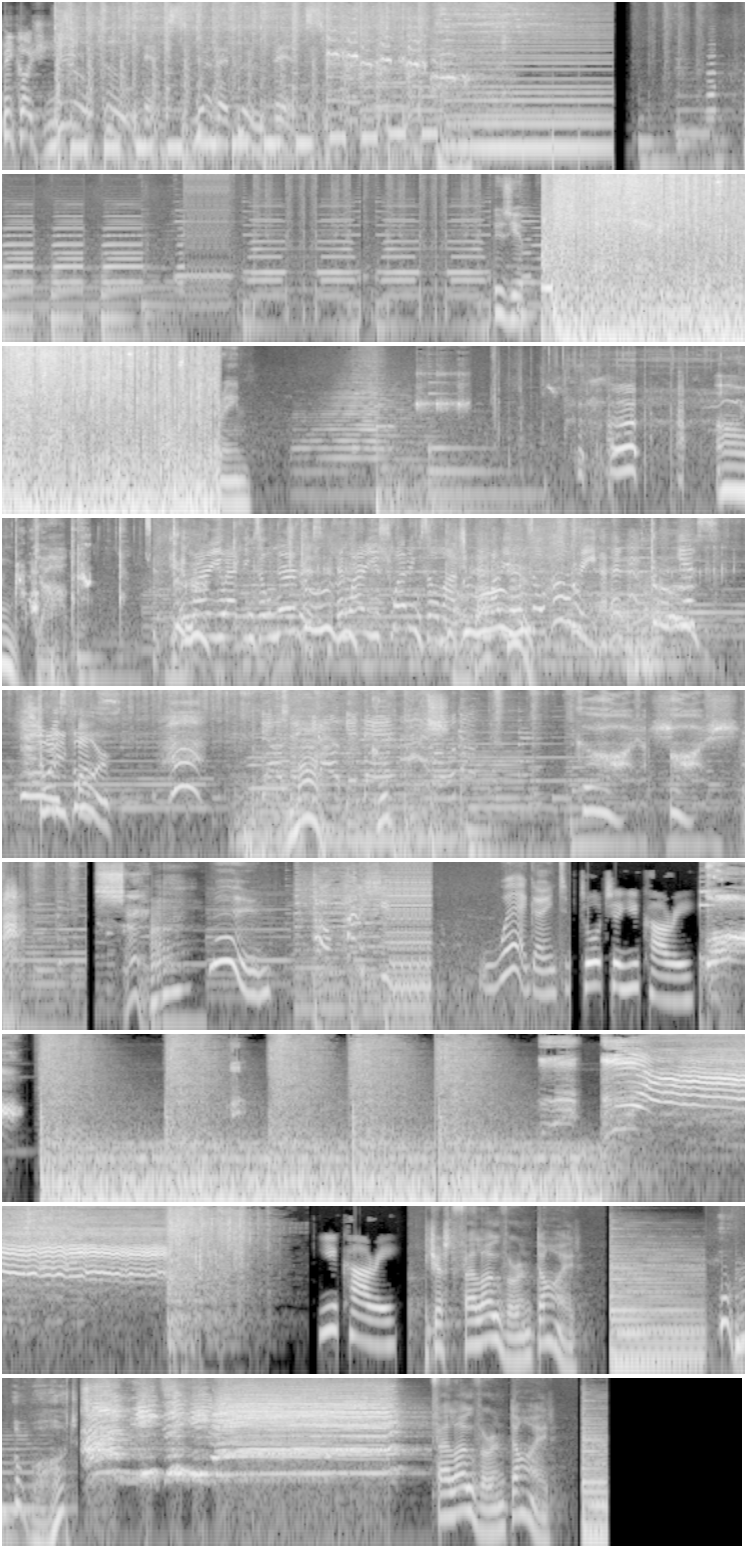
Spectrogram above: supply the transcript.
because you too It's where the blue fits. Use your cream. Oh, duck. And why are you acting so nervous? And why are you sweating so much? And why are you so hungry? And yes, 24! My goodness. Gosh. Gosh. Say. Moon. I'll punish you. We're going to Torture Yukari. Yukari. He just fell over and died. A Fell over and died.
